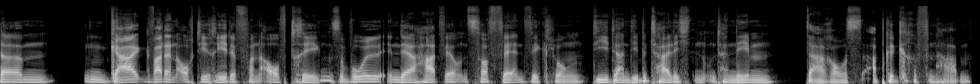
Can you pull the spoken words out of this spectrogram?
ähm, war dann auch die Rede von Aufträgen, sowohl in der Hardware- und Softwareentwicklung, die dann die beteiligten Unternehmen daraus abgegriffen haben.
